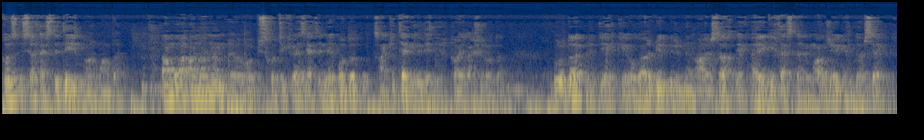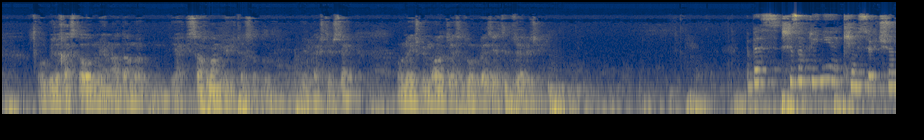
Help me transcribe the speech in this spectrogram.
Qız isə xəstə deyil normalda. Amma ananın e, o psixotik vəziyyətini o da sanki təqlid edir, paylaşır o da. Burada deyək ki, onları bir-birindən ayırsaq, deyək, həqiqi xəstəni müalicəyə göndərsək, o biri xəstə olmayan adamı deyək ki, sağlam mühitə yerləşdirsək, onun heç bir müalicəsiz o vəziyyəti düzələcək. Bəs şizofreniya kimsə üçün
